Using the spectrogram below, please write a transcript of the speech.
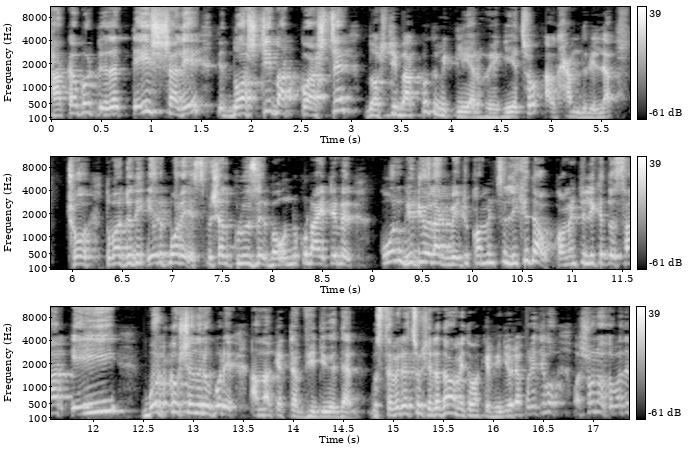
ঢাকা বোর্ড দুই হাজার তেইশ সালে যে দশটি বাক্য আসছে, দশটি বাক্য তুমি ক্লিয়ার হয়ে গিয়েছো। আলহামদুলিল্লাহ। সো তোমার যদি এরপরে স্পেশাল ক্লুজের বা অন্য কোনো আইটেমের কোন ভিডিও লাগবে, একটু কমেন্টসে লিখে দাও। কমেন্টে লিখে দাও স্যার এই বোর্ড কোশ্চেনের উপরে আমাকে একটা ভিডিও দেন। বুঝতে পেরেছ? সেটা দাও, আমি তোমাকে ভিডিওটা করে দেবো। শোনো, তোমাদের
